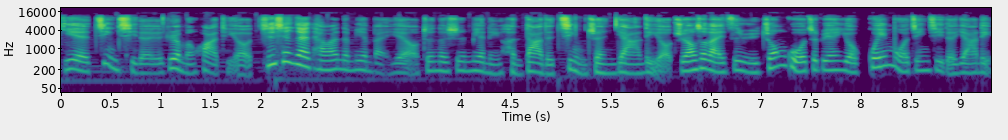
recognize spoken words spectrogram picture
业近期的热门话题哦。其实现在台湾的面板业哦，真的是面临很大的竞争压力哦，主要是来自于中国这边有规模经济的压力，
